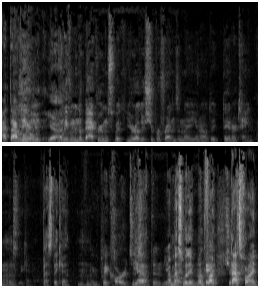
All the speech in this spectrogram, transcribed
At that point, them, you- yeah, leave them in the back rooms with your other stripper friends, and they, you know, they they entertain Mm-hmm. best they can. best they can. hmm Like play cards or Yeah, something. you I mess with it. I'm Okay, fine. sure. That's fine.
